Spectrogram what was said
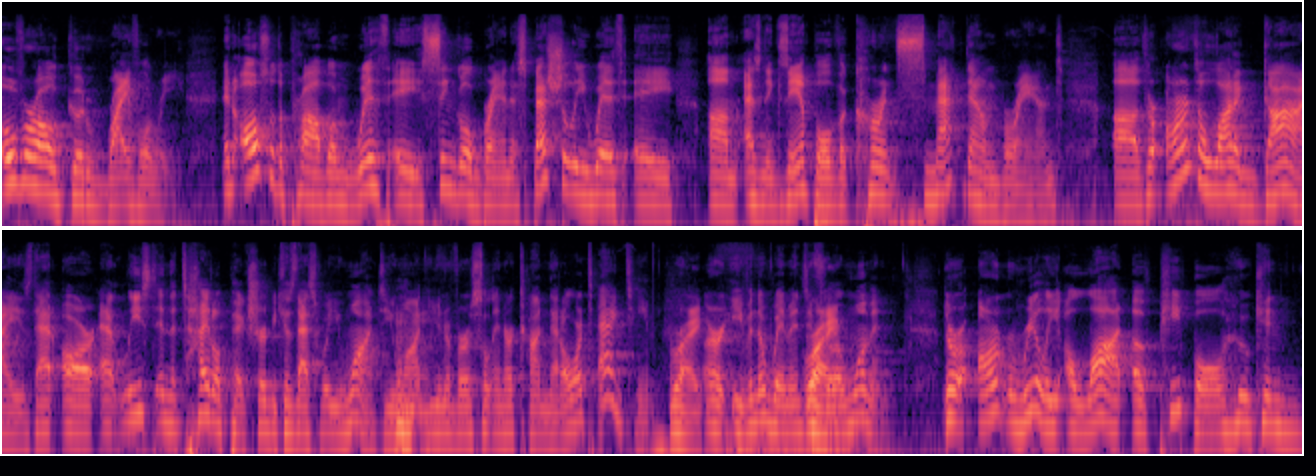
overall good rivalry. And also the problem with a single brand, especially with a, um, as an example, the current SmackDown brand, uh, there aren't a lot of guys that are at least in the title picture because that's what you want. Do you want Universal, Intercontinental, or Tag Team? Right. Or even the women's if Right. you're a woman. There aren't really a lot of people who can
